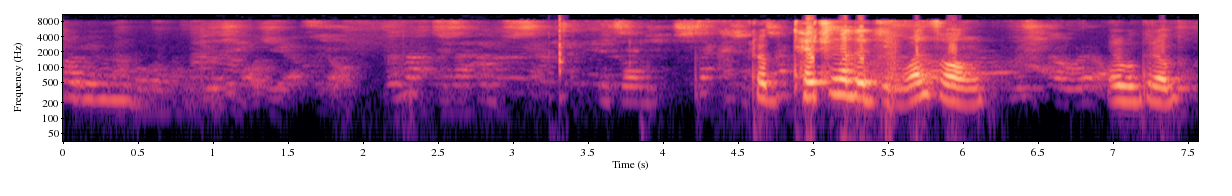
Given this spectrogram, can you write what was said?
하는 거 같아. 그럼 대충 만들지 완성. 여러분 그럼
